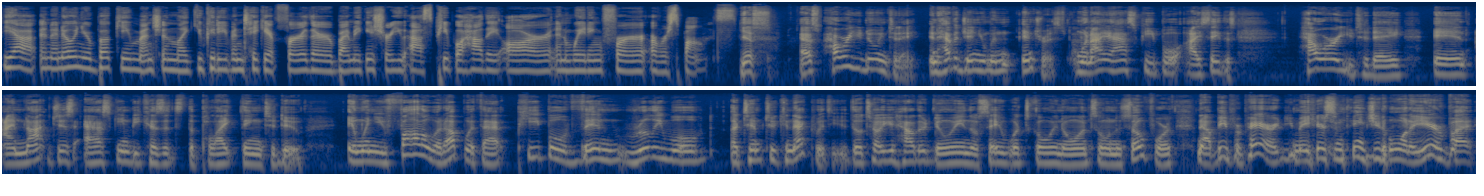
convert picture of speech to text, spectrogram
Yeah. And I know in your book, you mentioned like you could even take it further by making sure you ask people how they are and waiting for a response. Yes. Ask, how are you doing today? And have a genuine interest. When I ask people, I say this How are you today? And I'm not just asking because it's the polite thing to do. And when you follow it up with that, people then really will attempt to connect with you. They'll tell you how they're doing, they'll say what's going on, so on and so forth. Now, be prepared. You may hear some things you don't want to hear, but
